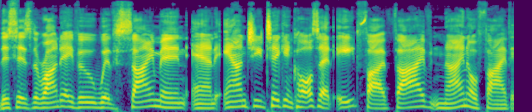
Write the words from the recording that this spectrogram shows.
This is The Rendezvous with Simon and Angi taking calls at 855 905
